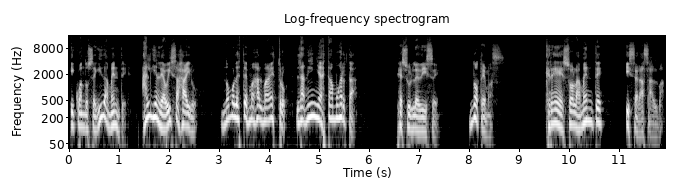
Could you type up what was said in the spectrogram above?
Y cuando seguidamente alguien le avisa a Jairo, no molestes más al maestro, la niña está muerta. Jesús le dice, no temas, cree solamente y será salva.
